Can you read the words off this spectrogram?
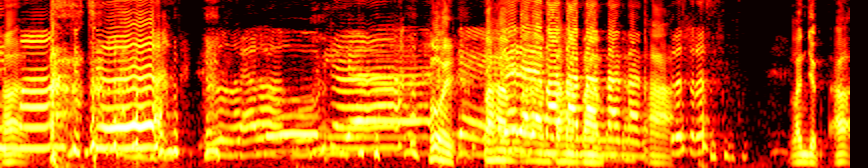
Ah, lalu dia. woi tahan tahan tahan tahan tahan, tahan. Ah, Terus terus. lanjut. Ah,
